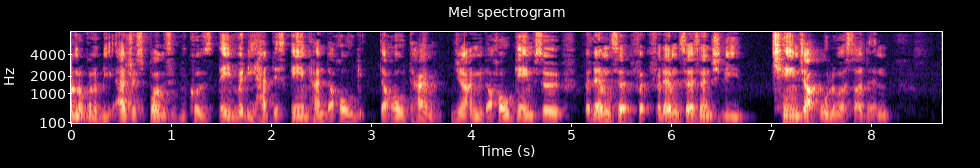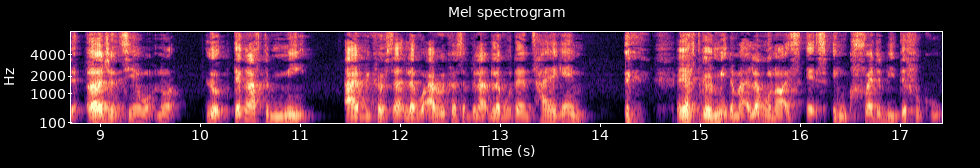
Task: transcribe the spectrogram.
are not going to be as responsive because they've already had this game plan the whole the whole time. You know what I mean? The whole game. So for them to for, for them to essentially change up all of a sudden, the urgency and whatnot. Look, they're gonna have to meet Ivory Coast at level. Ivory Coast have been at level the entire game. you have to go meet them at level now. It's it's incredibly difficult.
